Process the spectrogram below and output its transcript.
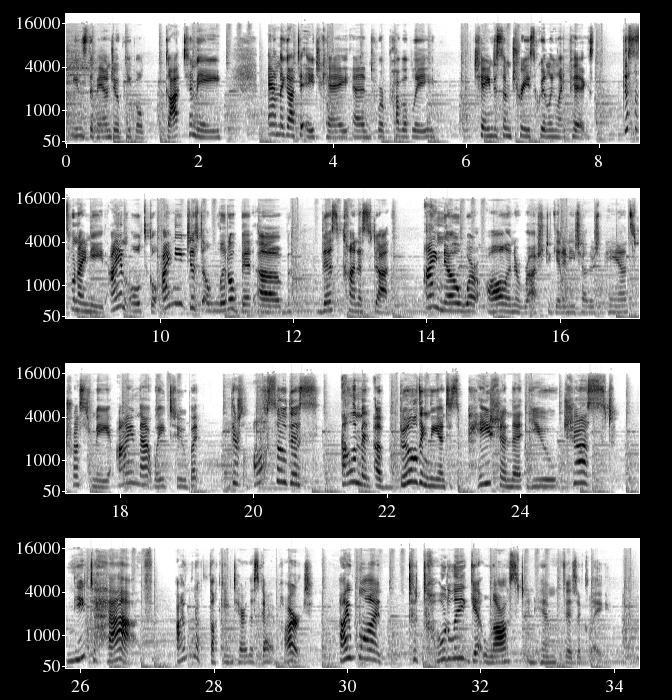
That means the banjo people got to me and they got to HK and were probably chained to some tree squealing like pigs. This is what I need. I am old school. I need just a little bit of this kind of stuff. I know we're all in a rush to get in each other's pants. Trust me, I'm that way too. But there's also this element of building the anticipation that you just need to have. I want to fucking tear this guy apart. I want to totally get lost in him physically.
